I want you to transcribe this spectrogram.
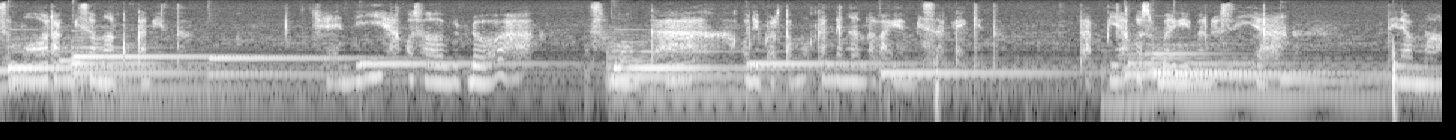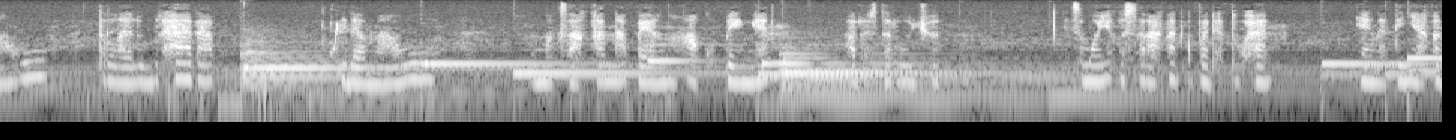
semua orang bisa melakukan itu. Jadi, aku selalu berdoa semoga aku dipertemukan dengan orang yang bisa kayak gitu. Tapi aku sebagai manusia tidak mau terlalu berharap. Tidak mau memaksakan apa yang aku pengen harus terwujud. Semuanya kuserahkan kepada Tuhan yang nantinya akan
